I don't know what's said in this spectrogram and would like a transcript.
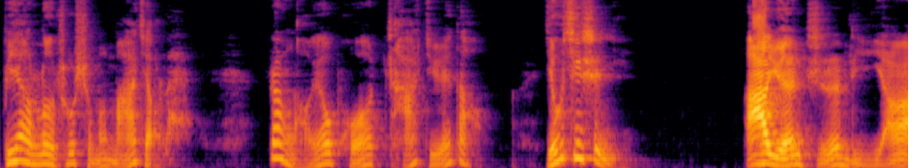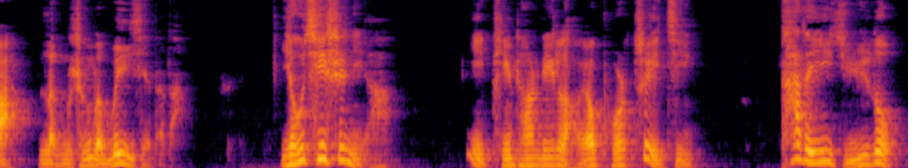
不要露出什么马脚来，让老妖婆察觉到。尤其是你。”阿元指着李阳啊，冷声的威胁着他：“尤其是你啊，你平常离老妖婆最近，她的一举一动。”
